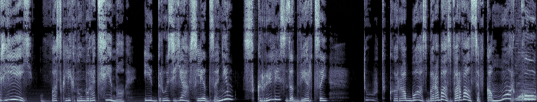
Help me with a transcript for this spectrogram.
Скорей!» — воскликнул Буратино, и друзья вслед за ним скрылись за дверцей. Тут Карабас-Барабас ворвался в коморку,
